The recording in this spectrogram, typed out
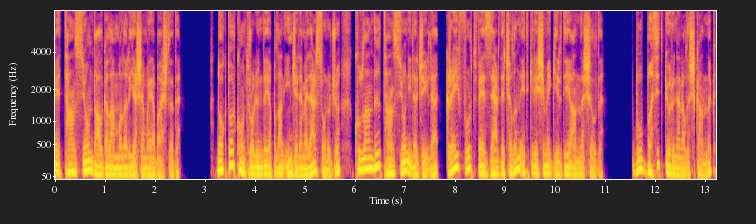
ve tansiyon dalgalanmaları yaşamaya başladı. Doktor kontrolünde yapılan incelemeler sonucu kullandığı tansiyon ilacıyla greyfurt ve zerdeçalın etkileşime girdiği anlaşıldı. Bu basit görünen alışkanlık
